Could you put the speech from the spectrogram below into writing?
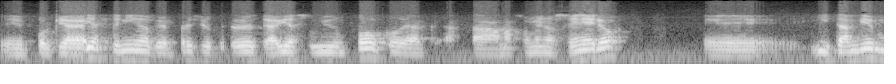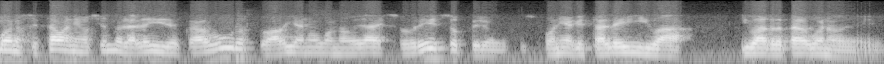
eh, porque habías tenido que el precio del petróleo te había subido un poco de hasta más o menos enero eh, y también bueno se estaba negociando la ley de carburos, todavía no hubo novedades sobre eso, pero se suponía que esta ley iba iba a tratar, bueno, de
